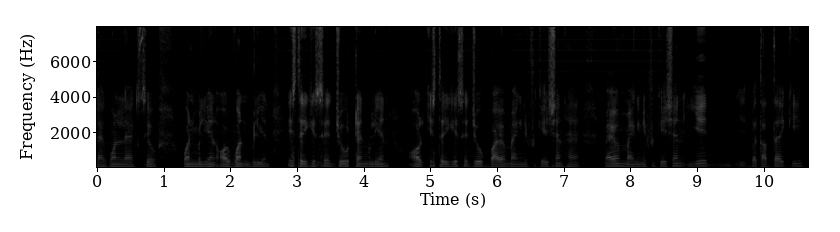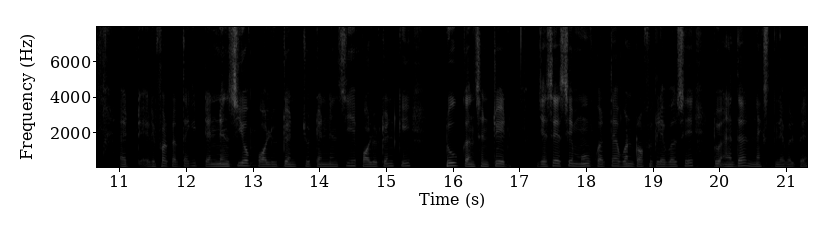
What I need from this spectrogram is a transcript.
लैख वन लैख से वन मिलियन और वन बिलियन। इस तरीके से जो टेन बिलियन और इस तरीके से जो बायो मैग्नीफिकेशन है बायो मैग्नीफिकेशन ये बताता है कि रिफ़र करता है कि टेंडेंसी ऑफ़ पॉल्यूटेंट जो टेंडेंसी है पॉल्यूटेंट की टू कंसनट्रेट जैसे ऐसे मूव करता है वन ट्रॉफिक लेवल से टू अनदर नेक्स्ट लेवल पे।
